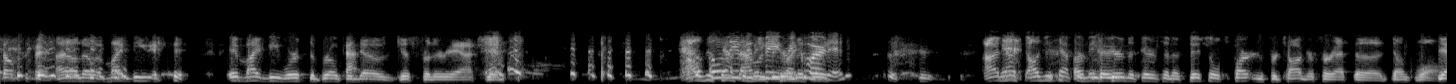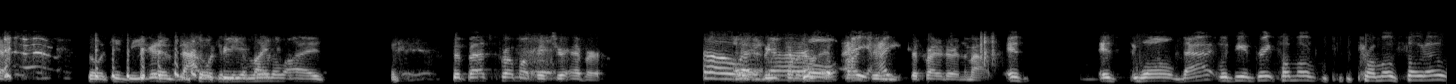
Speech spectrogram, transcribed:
Self defense. I don't know. It might be. It might be worth the broken nose just for the reaction. I'll just Only have to make being sure that recorded. I'd have to, I'll just have to make sure that there's an official Spartan photographer at the dunk wall. Yeah, So it can be Because that so would it can be, be like- immortalized. the best promo picture ever. Oh my Yeah. Coming god. Well, and hey, punching I- the predator in the mouth. Is Is well, that would be a great promo promo photo.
